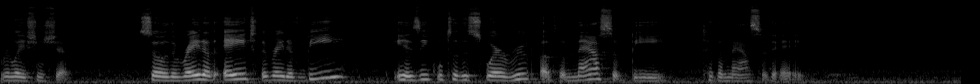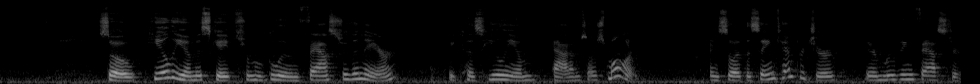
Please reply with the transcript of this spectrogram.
relationship. So, the rate of A to the rate of B is equal to the square root of the mass of B to the mass of A. So helium escapes from a balloon faster than air because helium atoms are smaller. And so at the same temperature, they're moving faster.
